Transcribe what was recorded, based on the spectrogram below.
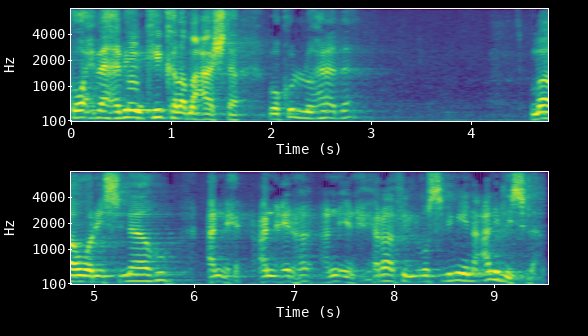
koox baa habeenkii kala macaashta. Wa kullu hada maa warisnaahu can inxiraafi lmuslimiina can lislaam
